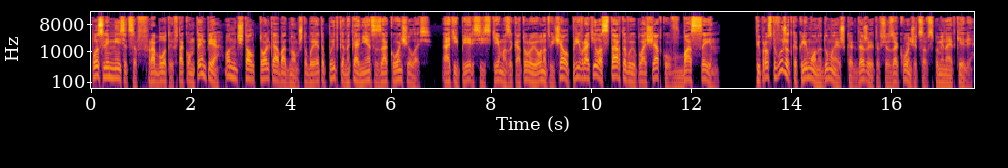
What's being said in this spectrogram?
После месяцев работы в таком темпе он мечтал только об одном, чтобы эта пытка наконец закончилась. А теперь система, за которую он отвечал, превратила стартовую площадку в бассейн. «Ты просто выжат, как лимон, и думаешь, когда же это все закончится», — вспоминает Келли.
